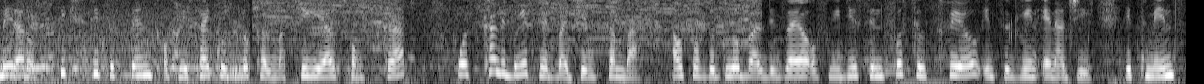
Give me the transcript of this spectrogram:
made out of 60% of recycled local materials from scraps, was calibrated by James Samba out of the global desire of reducing fossil fuel into green energy. It means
